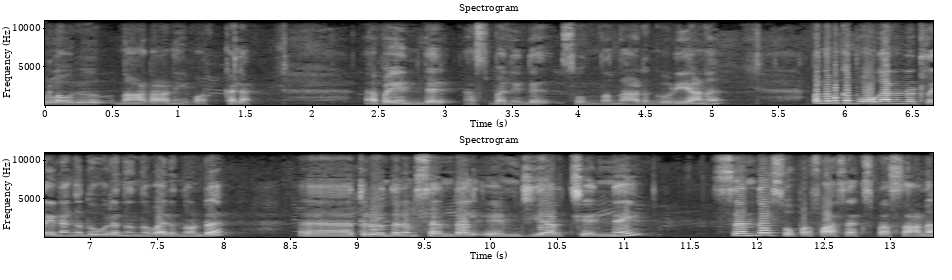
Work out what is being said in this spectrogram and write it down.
ഉള്ള ഒരു നാടാണ് ഈ വർക്കല. അപ്പോൾ എന്റെ ഹസ്ബൻഡിന്റെ സ്വന്തം നാടും കൂടിയാണ്. അപ്പം നമുക്ക് പോകാനുള്ള ട്രെയിൻ അങ്ങ് ദൂരെ നിന്ന് വരുന്നുണ്ട്. Thiruvananthapuram central M G R Chennai central superfast express ആണ്.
